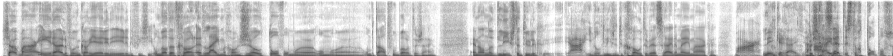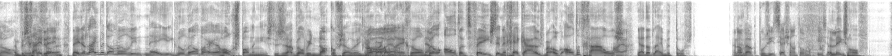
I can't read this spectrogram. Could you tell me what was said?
zou ik mijn haar inruilen voor een carrière in de eredivisie. Omdat het gewoon, het lijkt me gewoon zo tof om, eh, om, eh, om betaald voetballer te zijn. En dan het liefst natuurlijk, ja, je wilt het liefst natuurlijk grote wedstrijden meemaken. Maar Linker rijtje. Ja, Bescheiden- AZ is toch top of zo? een bescheiden. Nee, dat lijkt me dan wel weer. Nee, ik wil wel waar hoogspanning is. Dus dan zou ik wel weer nak of zo, weet je wel. Oh, waar dan ja. echt gewoon Ja. wel altijd feest en een gekke huis, maar ook altijd chaos. Oh, ja. ja. dat lijkt me het tofst. En dan welke positie als je dan toch mag kiezen? Linkshalf.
